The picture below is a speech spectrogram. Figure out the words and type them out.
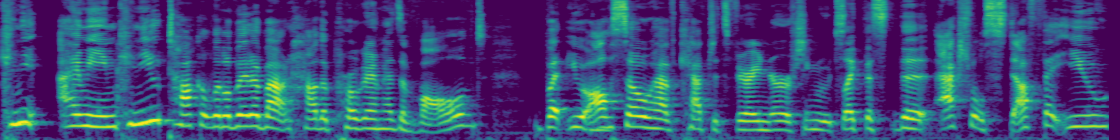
can you, I mean, can you talk a little bit about how the program has evolved, but you also have kept its very nourishing roots? Like this, the actual stuff that you,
